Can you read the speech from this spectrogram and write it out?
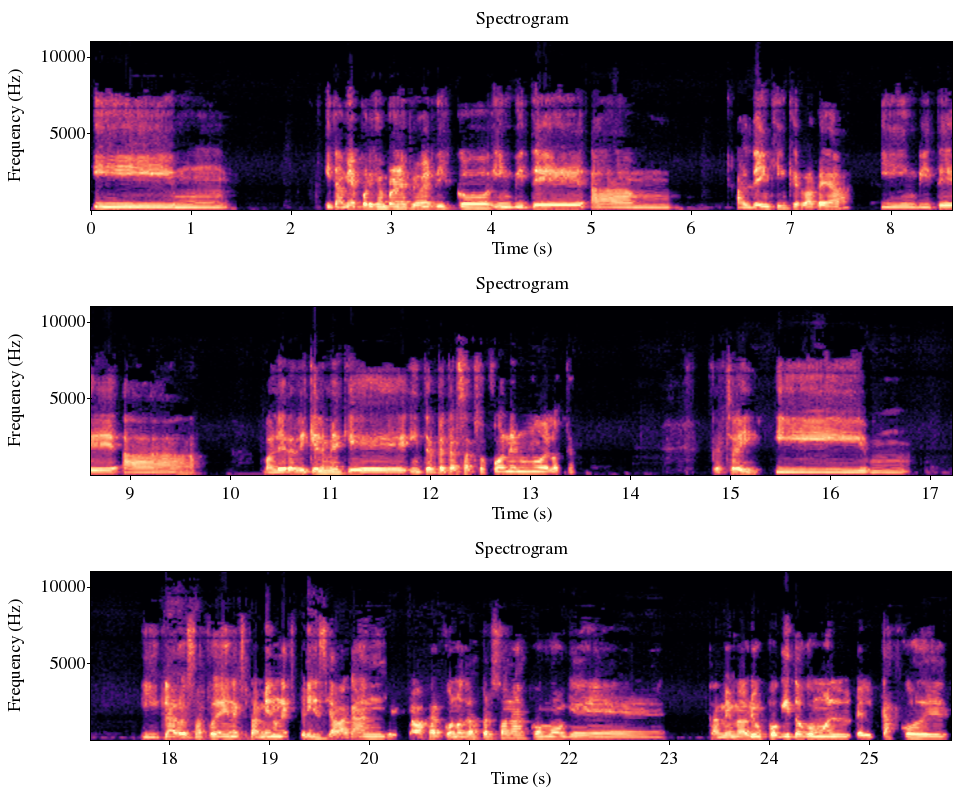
Y, mm, y también, por ejemplo, en el primer disco invité a, mm, al Denkin, que rapea, invité a Valera Riquelme, que interpreta el saxofón en uno de los temas. ¿Cachai? Y, mm, y claro, esa fue también una experiencia bacán de trabajar con otras personas, como que también me abrió un poquito como el, el casco de,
